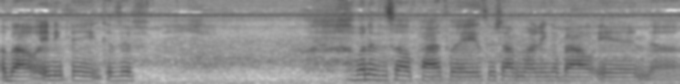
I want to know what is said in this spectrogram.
about anything because if one of the 12 pathways, which I'm learning about in uh,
